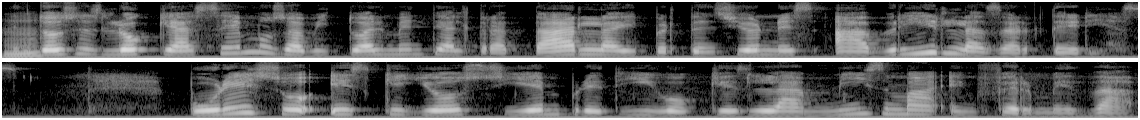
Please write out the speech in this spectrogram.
Entonces, lo que hacemos habitualmente al tratar la hipertensión es abrir las arterias. Por eso es que yo siempre digo que es la misma enfermedad.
